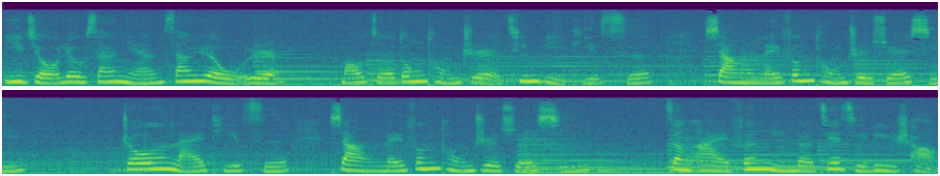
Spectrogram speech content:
一九六三年三月五日，毛泽东同志亲笔题词，向雷锋同志学习。周恩来题词向雷锋同志学习，憎爱分明的阶级立场，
